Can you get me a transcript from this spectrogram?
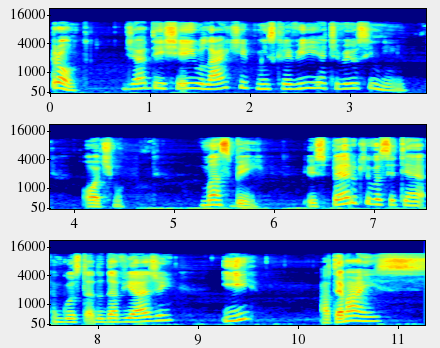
Pronto, já deixei o like, me inscrevi e ativei o sininho. Ótimo. Mas bem, eu espero que você tenha gostado da viagem e até mais!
